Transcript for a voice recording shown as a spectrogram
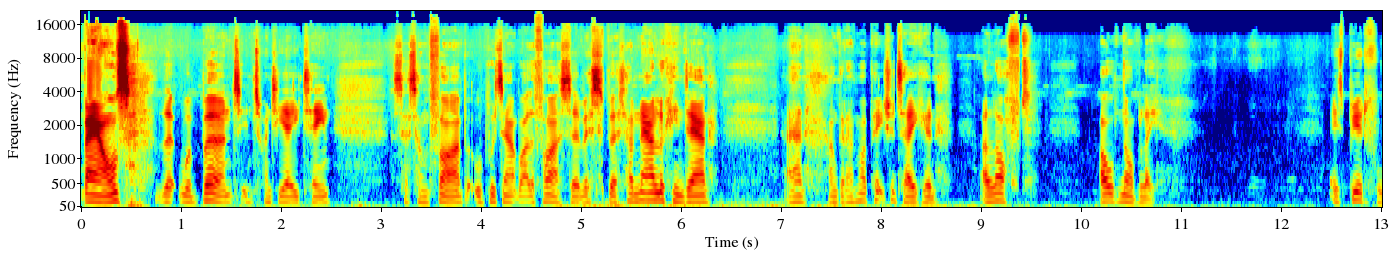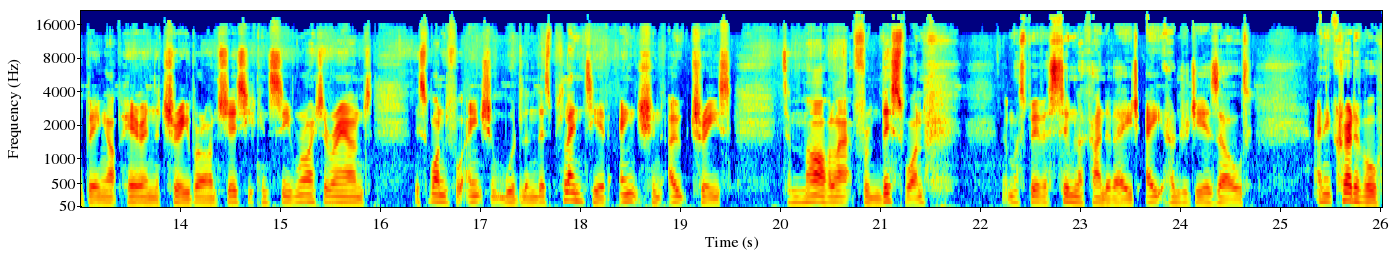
boughs that were burnt in 2018, set on fire, but were put out by the fire service. But I'm now looking down, and I'm going to have my picture taken aloft Old Knobbley. It's beautiful being up here in the tree branches. You can see right around this wonderful ancient woodland. There's plenty of ancient oak trees to marvel at from this one that must be of a similar kind of age, 800 years old. An incredible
